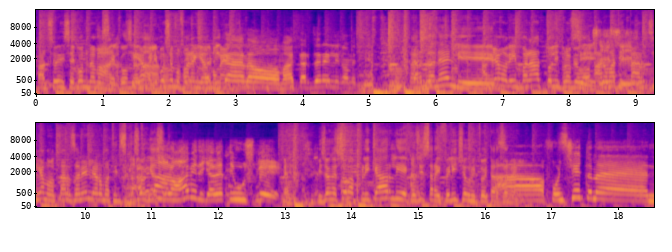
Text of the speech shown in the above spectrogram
Pazzo di seconda Di mano. seconda sì, vabbè, li mano, possiamo sì. fare anche al momento. Capitano, ma Tarzanelli come... Tarzanelli. Abbiamo dei barattoli proprio Sì, sì, aromati- sì. tar- si chiamano tarzanelli aromatizzati. Bisogna solo- avete che avete USB. Eh, bisogna solo applicarli e così sarai felice con i tuoi tarzanelli. Ah, Foncette Man!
